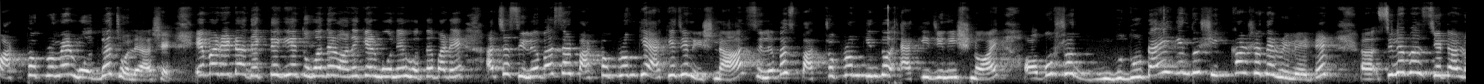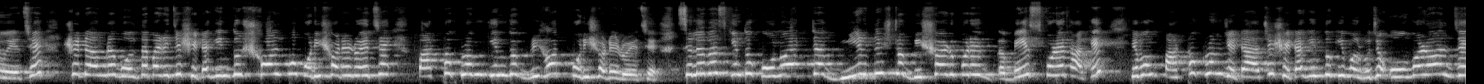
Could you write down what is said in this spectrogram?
পাঠ্যক্রমের মধ্যে চলে আসে। এবার এটা দেখতে গিয়ে তোমাদের অনেকের মনে হতে পারে আচ্ছা সিলেবাস আর পাঠ্যক্রম কি একই জিনিস? না সিলেবাস পাঠ্যক্রম কিন্তু একই জিনিস নয়। অবশ্য দুটাই কিন্তু শিক্ষার সাথে রিলেটেড সিলেবাস যেটা রয়েছে, সেটা আমরা বলতে পারি যে সেটা কিন্তু স্বল্প পরিসরে রয়েছে। পাঠ্যক্রম কিন্তু বৃহৎ পরিসরে রয়েছে। সিলেবাস কিন্তু কোনো একটা নির্দিষ্ট বিষয়ের উপরে বেস করে থাকে এবং পাঠ্যক্রম যেটা আছে সেটা কিন্তু কি বলব যে ওভারঅল যে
